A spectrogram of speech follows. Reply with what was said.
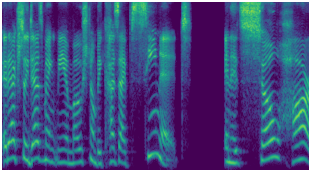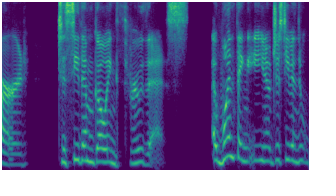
it actually does make me emotional because I've seen it and it's so hard to see them going through this. Uh, one thing, you know, just even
